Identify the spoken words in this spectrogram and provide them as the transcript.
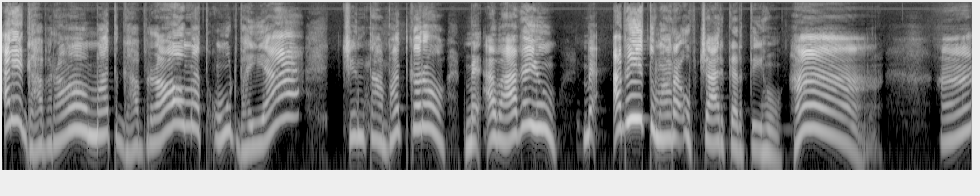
अरे घबराओ मत घबराओ मत ऊँट भैया चिंता मत करो मैं अब आ गई हूँ मैं अभी तुम्हारा उपचार करती हूँ। हाँ। हाँ,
